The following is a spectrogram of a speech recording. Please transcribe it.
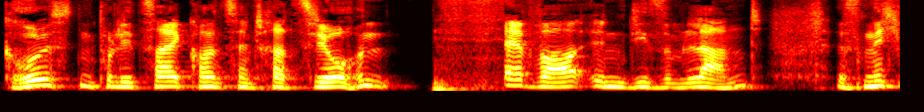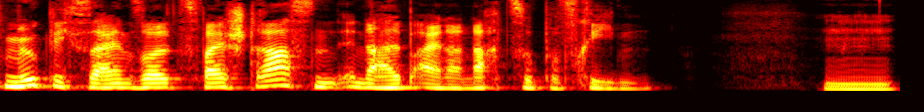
größten Polizeikonzentration ever in diesem Land es nicht möglich sein soll, zwei Straßen innerhalb einer Nacht zu befrieden. Hm.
